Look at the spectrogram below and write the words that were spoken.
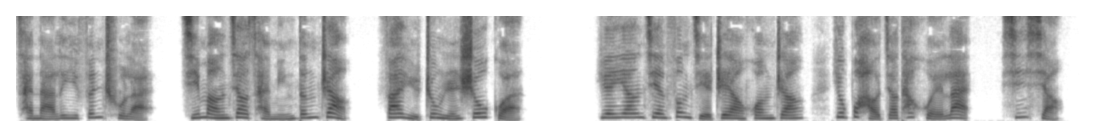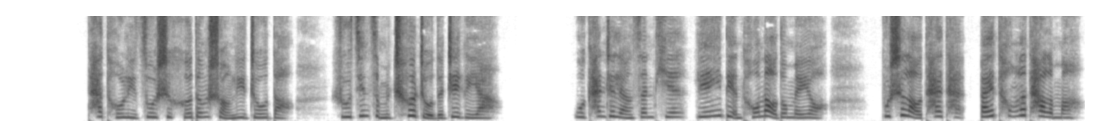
才拿了一分出来，急忙叫彩明登账，发与众人收管。鸳鸯见凤姐这样慌张，又不好叫她回来，心想：她头里做事何等爽利周到。如今怎么掣肘的这个样？我看这两三天连一点头脑都没有，不是老太太白疼了他了吗？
